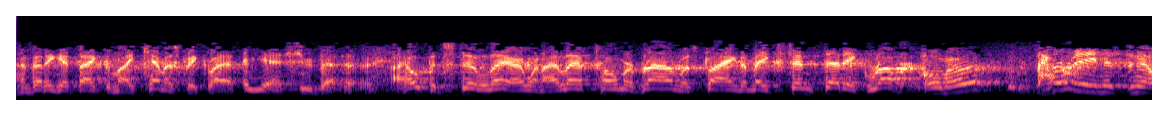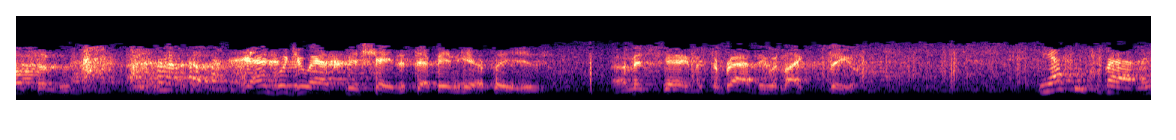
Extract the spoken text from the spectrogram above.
I better get back to my chemistry class. Uh, yes, you'd better. I hope it's still there. When I left, Homer Brown was trying to make synthetic rubber. Homer, hurry, Mr. Nelson. and would you ask Miss Shea to step in here, please? Uh, Miss Shea, Mr. Bradley would like to see you. Yes, Mr. Bradley.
